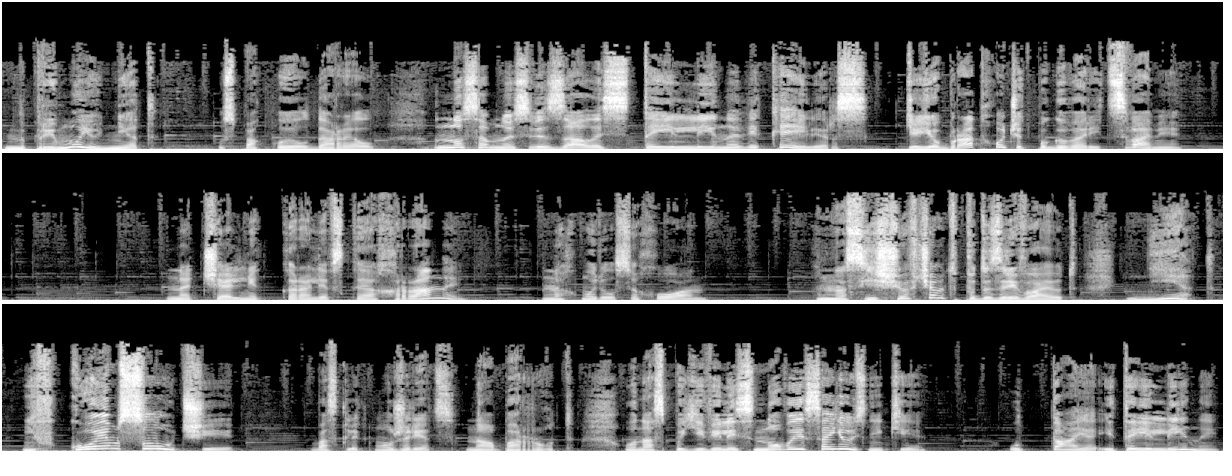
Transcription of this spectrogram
«Напрямую нет», — успокоил Дарел. «Но со мной связалась Тейлина Викейлерс. Ее брат хочет поговорить с вами». «Начальник королевской охраны?» — нахмурился Хуан. «Нас еще в чем-то подозревают?» «Нет, ни в коем случае!» — воскликнул жрец. «Наоборот, у нас появились новые союзники. У Тая и Тейлины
